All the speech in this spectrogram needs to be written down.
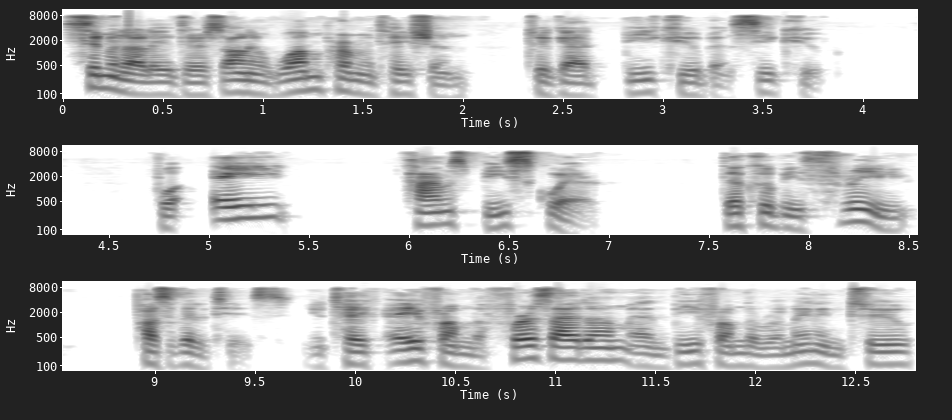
Similarly, there's only one permutation to get B cube and C cube. For A times B squared, there could be three possibilities. You take A from the first item and B from the remaining two,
